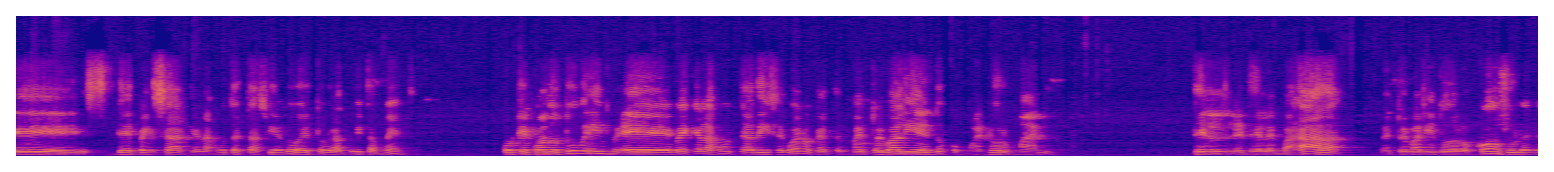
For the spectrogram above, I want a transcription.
de pensar que la Junta está haciendo esto gratuitamente. Porque cuando tú ves que la Junta dice, bueno, que me estoy valiendo, como es normal, de la embajada, me estoy valiendo de los cónsules,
